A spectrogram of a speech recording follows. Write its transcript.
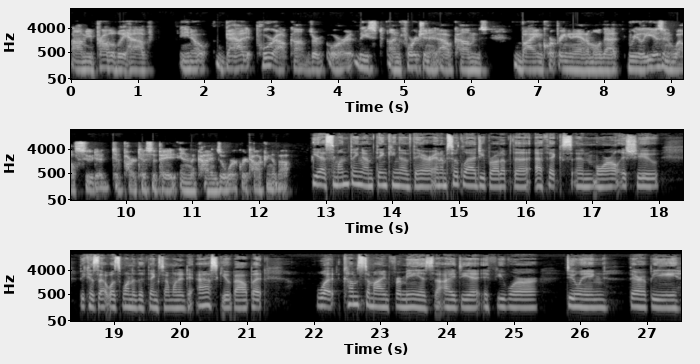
Um, you probably have, you know, bad, poor outcomes or, or at least unfortunate outcomes by incorporating an animal that really isn't well suited to participate in the kinds of work we're talking about. Yes, one thing I'm thinking of there, and I'm so glad you brought up the ethics and moral issue because that was one of the things I wanted to ask you about. But what comes to mind for me is the idea if you were doing therapy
